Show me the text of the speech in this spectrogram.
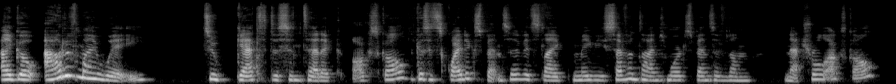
I go out of my way to get the synthetic ox gall because it's quite expensive. It's like maybe seven times more expensive than natural ox gall.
